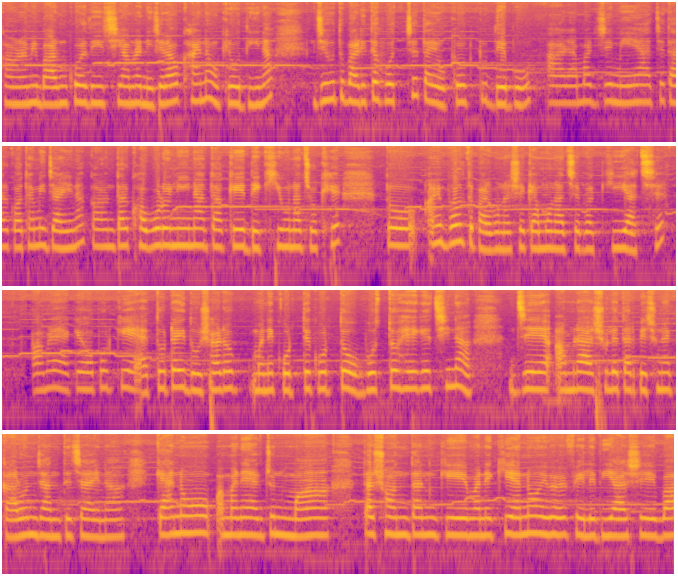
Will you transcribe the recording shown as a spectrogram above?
কারণ আমি বারণ করে দিয়েছি, আমরা নিজেরাও খাই না, ওকেও দিই না। যেহেতু বাড়িতে হচ্ছে, তাই ওকেও একটু দেব। আর আমার যে মেয়ে আছে, তার কথা আমি জানি না, কারণ তার খবরও নিই না, তাকে দেখিও না চোখে। তো আমি বলতে পারব না সে কেমন আছে বা কী আছে। আমরা একে অপরকে এতটাই দোষারোপ মানে করতে করতে অভ্যস্ত হয়ে গেছি না যে আমরা আসলে তার পেছনে কারণ জানতে চাই না। কেন মানে একজন মা তার সন্তানকে মানে কেন এভাবে ফেলে দিয়ে আসে বা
